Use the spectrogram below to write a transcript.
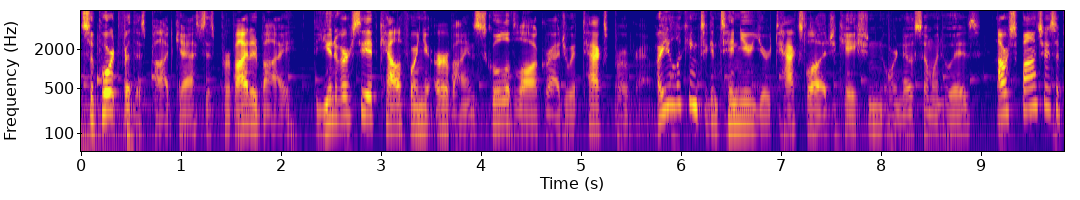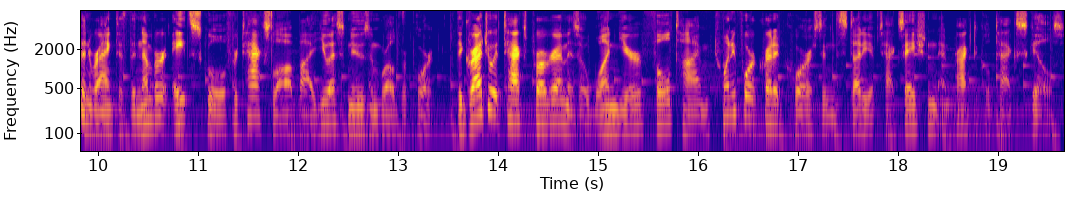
Support for this podcast is provided by the University of California Irvine School of Law Graduate Tax Program. Are you looking to continue your tax law education or know someone who is? Our sponsors have been ranked as the number 8 school for tax law by US News and World Report. The Graduate Tax Program is a one year, full time, 24 credit course in the study of taxation and practical tax skills.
